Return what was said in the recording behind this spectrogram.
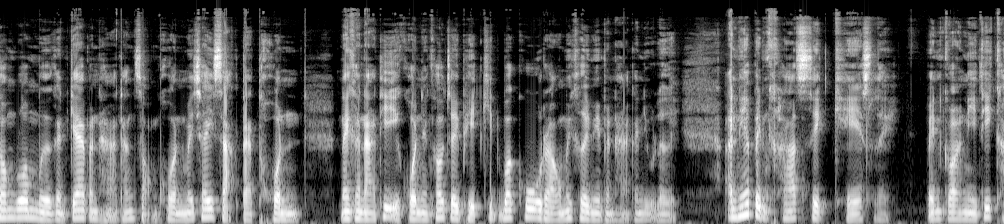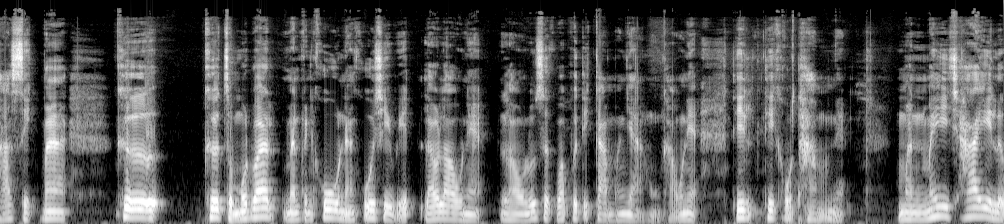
ต้องร่วมมือกันแก้ปัญหาทั้ง 2 คน ไม่ใช่สักแต่ทน ในขณะที่อีกคนยังเข้าใจผิดคิดว่าคู่เราไม่เคยมีปัญหากันอยู่เลย อันนี้เป็นคลาสสิกเคสเลย เป็นกรณีที่คลาสสิกมาก คือคือสมมุติว่ามันเป็นคู่นะคู่ชีวิตแล้วเราเนี่ยเรารู้สึกว่าพฤติกรรมบางอย่างของเขาเนี่ยที่ที่เขาทำเนี่ยมันไม่ใช่เล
